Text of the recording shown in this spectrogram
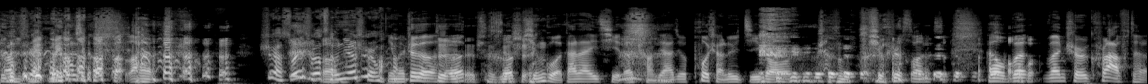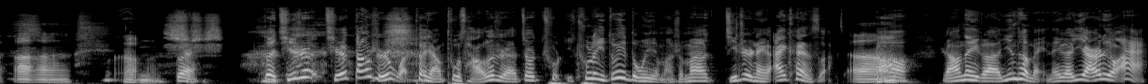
没没东西可粉了。是啊，所以说曾经是嘛。你们这个和和苹果搭在一起的厂家就破产率极高，平时算还有 Venture Craft 啊啊啊，对对，其实其实当时我特想吐槽的是，就出出了一堆东西嘛，什么极致那个 iCans，然后然后那个英特美那个 E R 六 i，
